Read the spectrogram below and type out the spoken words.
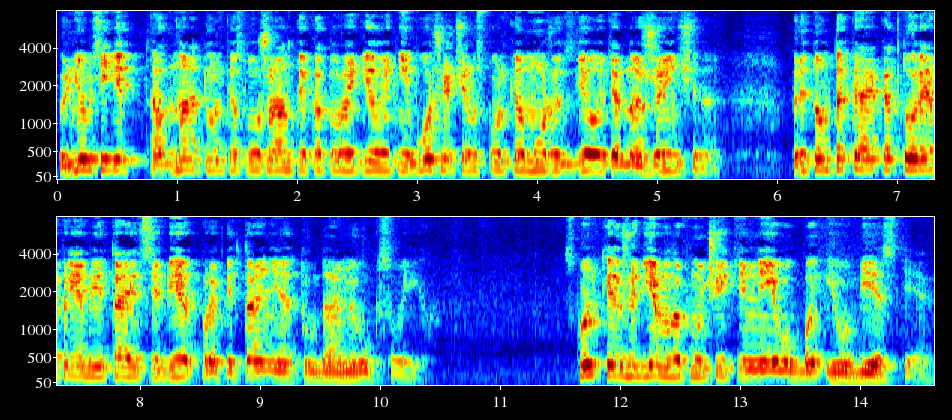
При нем сидит одна только служанка, которая делает не больше, чем сколько может сделать одна женщина. Притом такая, которая приобретает себе пропитание трудами рук своих. Сколько же демонов мучительнее его, его бестия.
